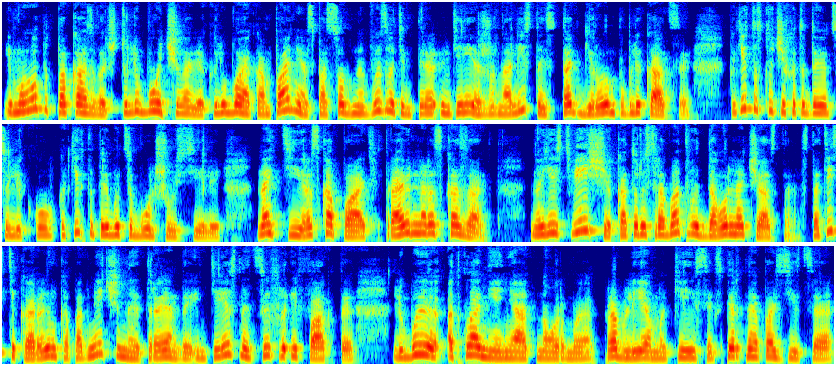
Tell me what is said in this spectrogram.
И мой опыт показывает, что любой человек и любая компания способны вызвать интерес журналиста и стать героем публикации. В каких-то случаях это дается легко, в каких-то требуется больше усилий. Найти, раскопать, правильно рассказать. Но есть вещи, которые срабатывают довольно часто. Статистика рынка, подмеченные тренды, интересные цифры и факты, любые отклонения от нормы, проблемы, кейсы, экспертная позиция.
